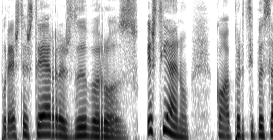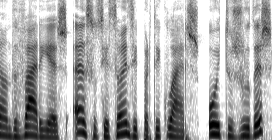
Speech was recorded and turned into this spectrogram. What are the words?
por estas terras de Barroso. Este ano, com a participação de várias associações e particulares, oito Judas,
